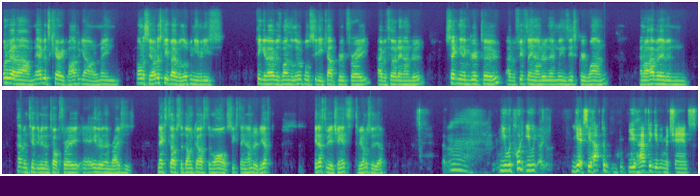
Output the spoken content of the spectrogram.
what about um how good's Kerry Parker going? I mean, honestly, I just keep overlooking him, and he's Think It Over has won the Liverpool City Cup Group Three over thirteen hundred, second in the Group Two over fifteen hundred, and then wins this Group One. And I haven't even haven't tipped him in the top three either of them races. Next up's the Doncaster Mile, sixteen hundred. You have to, it'd have to be a chance, to be honest with you. Mm, you would put you. Yes, you have to. You have to give him a chance.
